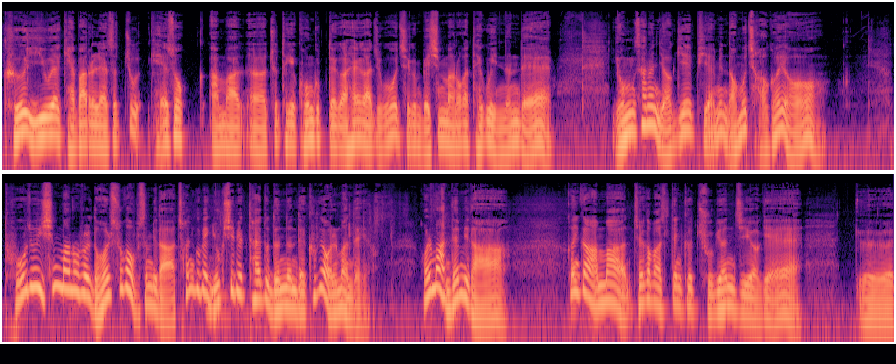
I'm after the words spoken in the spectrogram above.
그 이후에 개발을 해서 쭉 계속 아마 어, 주택이 공급대가 해가지고 지금 몇십만 호가 되고 있는데 용산은 여기에 비하면 너무 적어요. 도저히 10만 호를 넣을 수가 없습니다. 1960헥타에도 넣는데 그게 얼마인데요? 얼마 안 됩니다. 그러니까 아마 제가 봤을 땐 그 주변 지역에 그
